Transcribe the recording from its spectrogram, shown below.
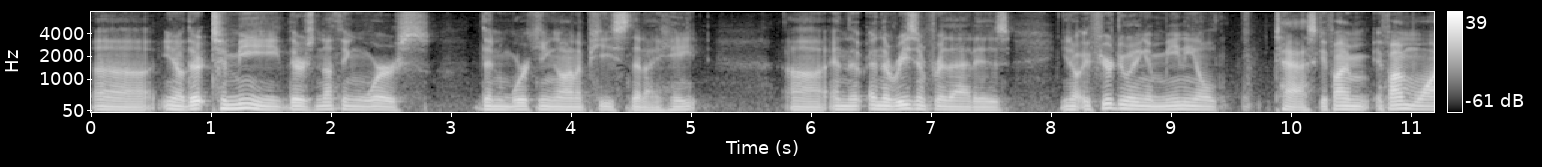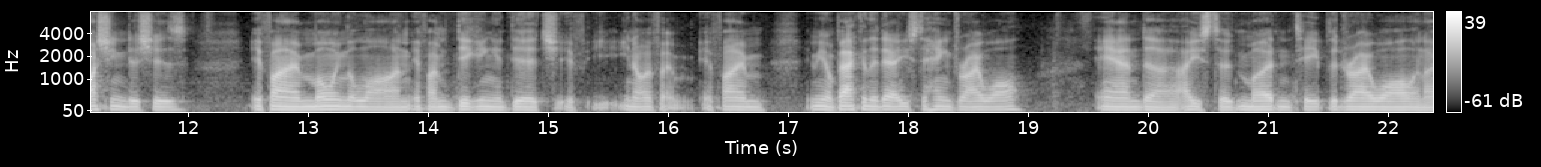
uh, you know, there to me, there's nothing worse than working on a piece that I hate, uh, and the and the reason for that is, you know, if you're doing a menial task, if I'm if I'm washing dishes, if I'm mowing the lawn, if I'm digging a ditch, if you know, if I'm if I'm you know, back in the day, I used to hang drywall and uh, I used to mud and tape the drywall, and I,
